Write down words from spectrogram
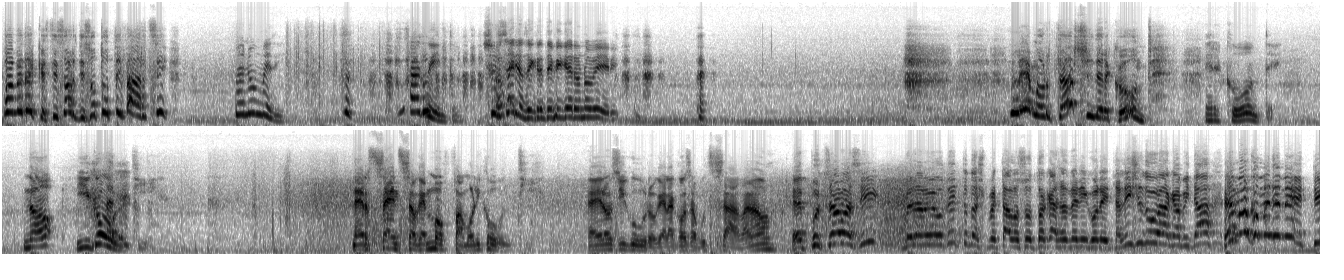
Ma vedete che sti soldi sono tutti falsi? Ma non mi dici. Ah, Quinto, sul serio ti credevi che erano veri? Le mortacci del conte. Per conte. No, i conti. Nel senso che mo famo i conti. Ero sicuro che la cosa puzzava, no? E puzzava sì, ve l'avevo detto di aspettarlo sotto casa di Nicoletta, lì ci doveva capitare, e ma come te metti?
